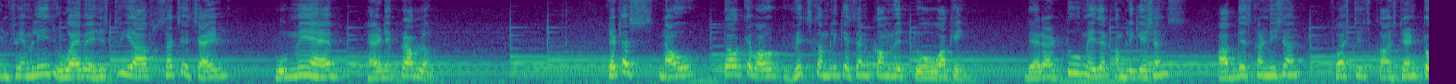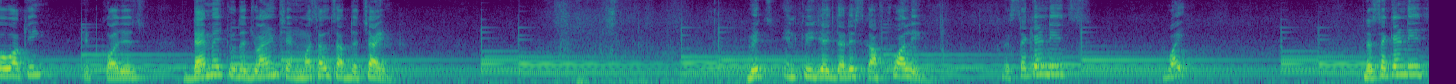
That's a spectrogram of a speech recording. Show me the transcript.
in families who have a history of such a child who may have had a problem. Let us now talk about which complication come with toe walking. There are two major complications of this condition. First is constant toe walking. It causes damage to the joints and muscles of the child. Which increases the risk of falling. The second is why the second is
